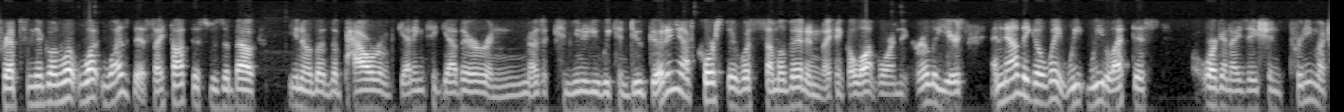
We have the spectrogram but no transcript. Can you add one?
trips, and they're going, "What? What was this? I thought this was about." You know the the power of getting together and as a community we can do good and yeah of course there was some of it and I think a lot more in the early years and now they go wait we we let this organization pretty much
